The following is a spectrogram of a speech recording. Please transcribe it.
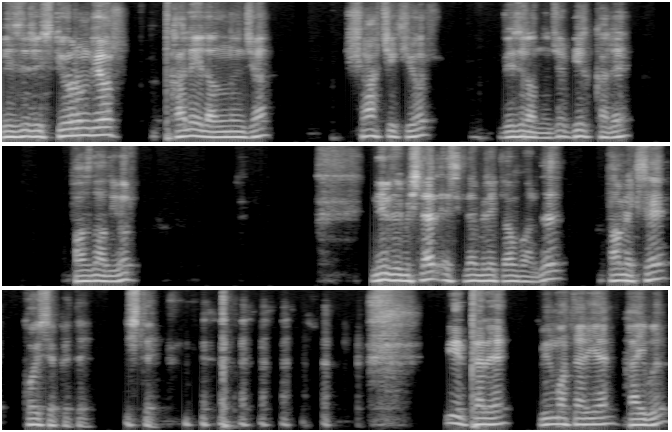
Vezir istiyorum diyor. Kale ile alınınca şah çekiyor. Vezir alınınca bir kale fazla alıyor. Ne demişler? Eskiden bir reklam vardı. Tam ekse koy sepete. İşte. bir kale, bir materyal kaybı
